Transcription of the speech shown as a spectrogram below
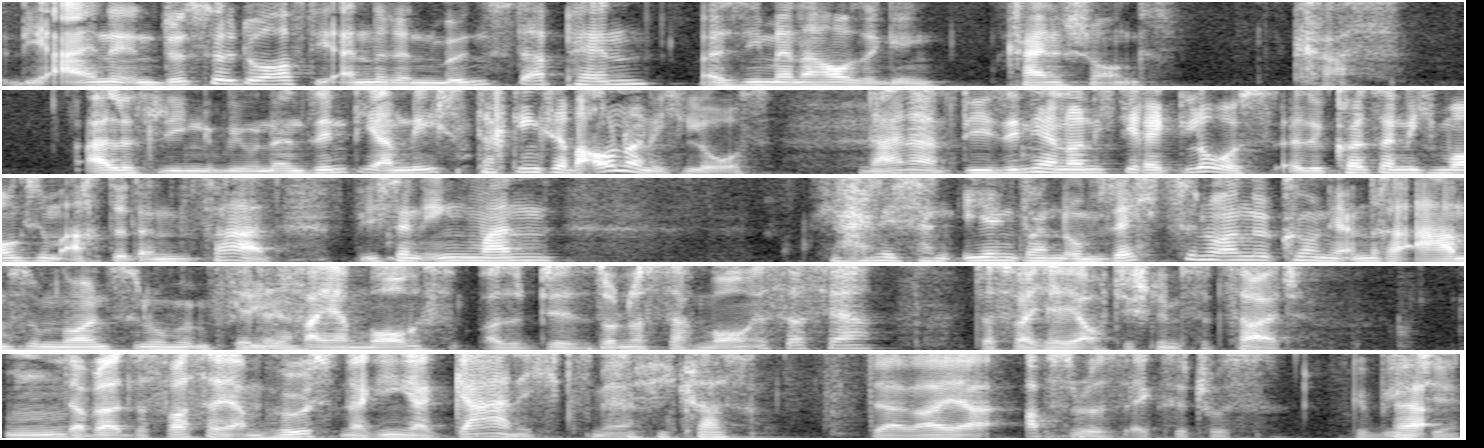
die eine in Düsseldorf, die andere in Münster pennen, weil sie nicht mehr nach Hause ging. Keine Chance. Krass. Alles liegen geblieben. Und dann sind die am nächsten Tag ging es aber auch noch nicht los. Nein, nein. Die sind ja noch nicht direkt los. Also du konntest dann nicht morgens um 8 Uhr dann fahren. Die ist dann irgendwann, ja, die ist dann irgendwann um 16 Uhr angekommen, die andere abends um 19 Uhr mit dem Ja, Flieger. das war ja morgens, also der Donnerstagmorgen ist das ja. Das war ja, ja auch die schlimmste Zeit. Da war das Wasser ja am höchsten, da ging ja gar nichts mehr. richtig krass. Da war ja absolutes Exitus-Gebiet Ja. hier.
